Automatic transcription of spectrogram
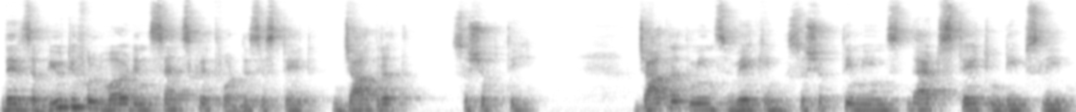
There is a beautiful word in Sanskrit for this state, Jagrat Sushupti. Jagrat means waking, Sushupti means that state in deep sleep.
